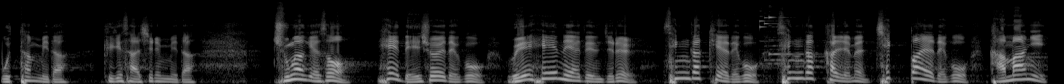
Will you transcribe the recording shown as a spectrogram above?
못합니다. 그게 사실입니다. 중학에서 해내셔야 되고 왜 해내야 되는지를 생각해야 되고 생각하려면 책 봐야 되고 가만히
